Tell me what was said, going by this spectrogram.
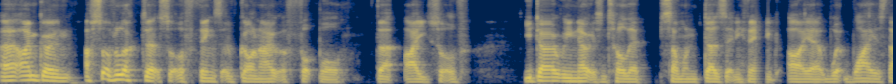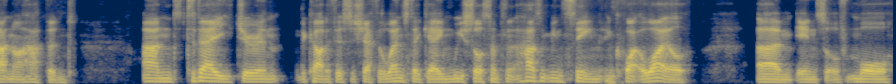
Uh, I'm going. I've sort of looked at sort of things that have gone out of football that I sort of you don't really notice until there someone does it and you think, oh yeah, wh- why has that not happened? And today during the Cardiff versus Sheffield Wednesday game, we saw something that hasn't been seen in quite a while um, in sort of more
